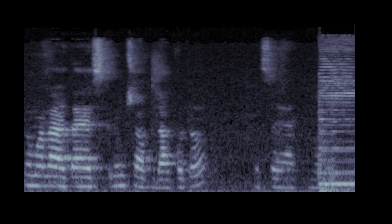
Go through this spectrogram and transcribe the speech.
तुम्हाला आता आईस्क्रीम शॉप दाखवतो. कसं आहे आतमध्ये.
